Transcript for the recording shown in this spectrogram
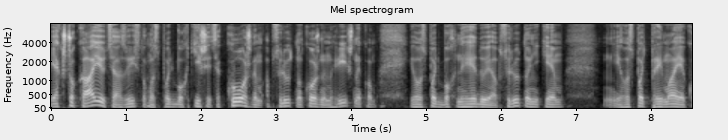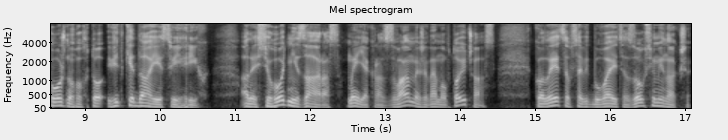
Якщо каються, звісно, Господь Бог тішиться кожним, абсолютно кожним грішником, і Господь Бог не гидує абсолютно ніким. І Господь приймає кожного, хто відкидає свій гріх. Але сьогодні, зараз, ми якраз з вами живемо в той час, коли це все відбувається зовсім інакше.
